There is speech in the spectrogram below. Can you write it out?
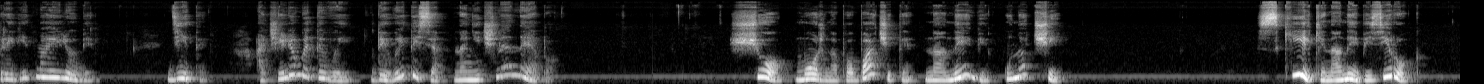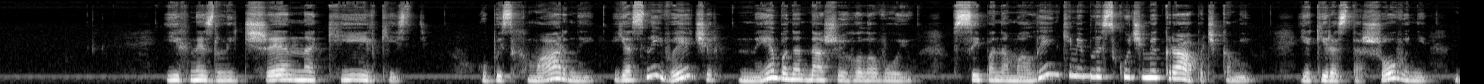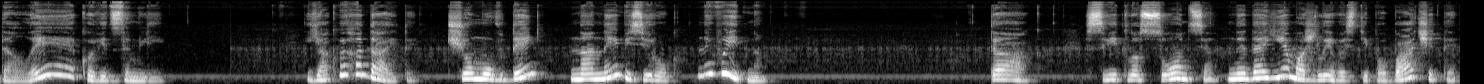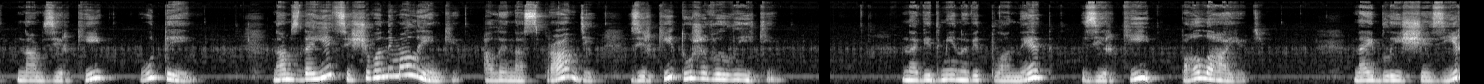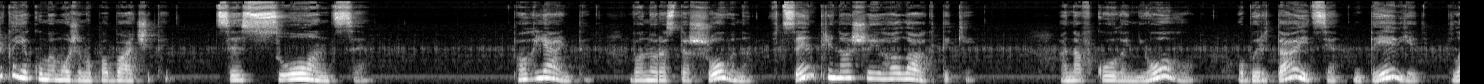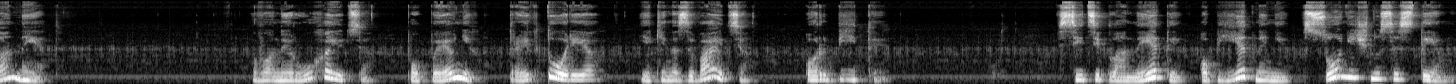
Привіт, мої любі! Діти, а чи любите ви дивитися на нічне небо? Що можна побачити на небі уночі? Скільки на небі зірок? Їх незліченна кількість. У безхмарний ясний вечір небо над нашою головою всипано маленькими блискучими крапочками, які розташовані далеко від землі. Як ви гадаєте, чому вдень на небі зірок не видно? Так, світло сонця не дає можливості побачити нам зірки удень. Нам здається, що вони маленькі, але насправді зірки дуже великі. На відміну від планет, зірки палають. Найближча зірка, яку ми можемо побачити, це сонце. Погляньте, воно розташоване в центрі нашої галактики, а навколо нього обертається дев'ять планет. Вони рухаються по певних траєкторіях, які називаються орбіти. Всі ці планети об'єднані в сонячну систему.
